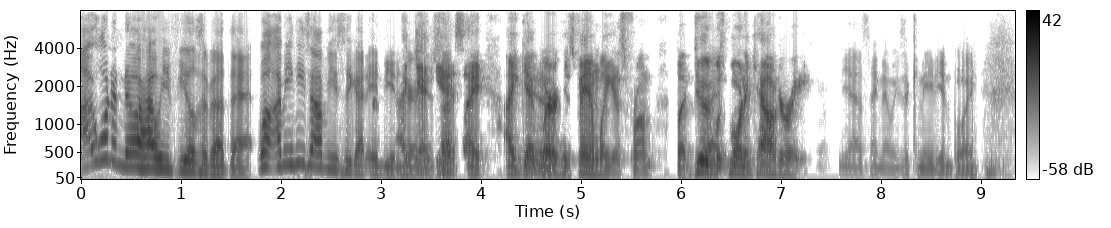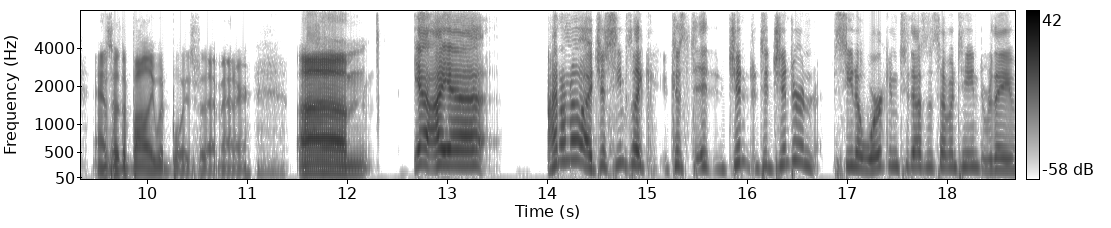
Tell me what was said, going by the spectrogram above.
I want to know how he feels about that. Well, I mean, he's obviously got Indian heritage. yes, I, I get know. where his family is from, but dude right. was born in Calgary. Yes, I know. He's a Canadian boy, as are the Bollywood boys for that matter. Um, yeah, I, uh, I don't know. It just seems like because did, did Jinder and Cena work in 2017? Were they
